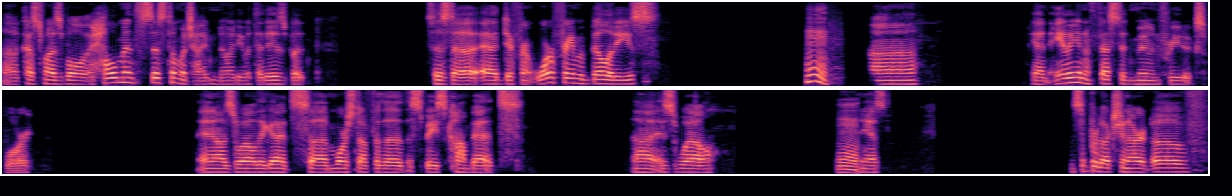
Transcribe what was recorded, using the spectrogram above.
Uh, customizable helmet system, which I have no idea what that is, but it says to add different Warframe abilities. Hmm. Uh, an alien infested moon for you to explore. And as well, they got uh, more stuff for the, the space combat uh, as well. Hmm. Yes. Some production art of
